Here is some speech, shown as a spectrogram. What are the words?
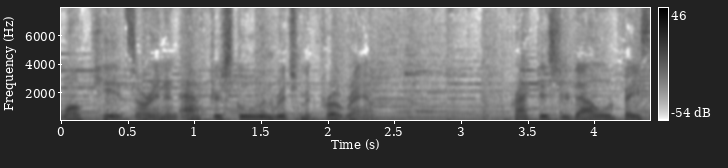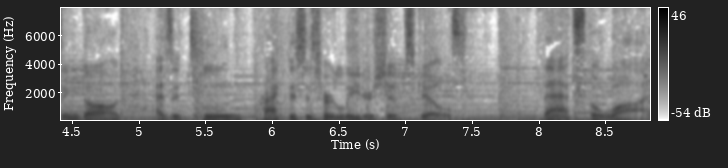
while kids are in an after school enrichment program. Practice your downward facing dog as a teen practices her leadership skills. That's the why.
